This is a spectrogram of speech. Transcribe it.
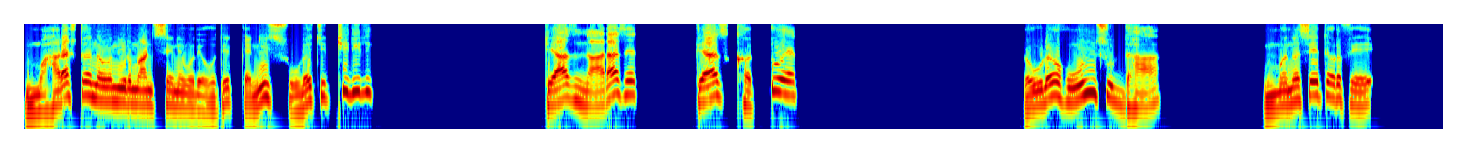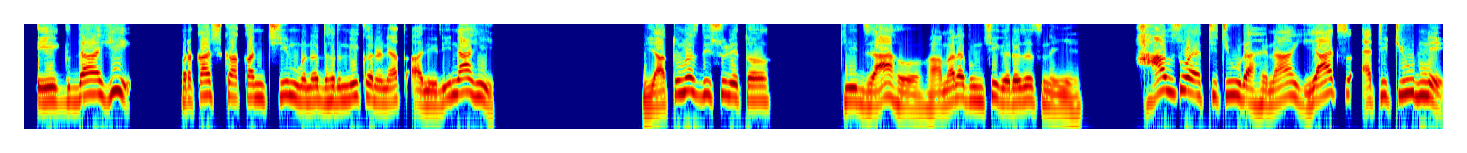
महाराष्ट्र नवनिर्माण सेनेमध्ये होते त्यांनी सोडचिठ्ठी दिली. ते आज नाराज आहेत ते आज खट्टू आहेत. एवढं होऊन सुद्धा मनसेतर्फे एकदाही प्रकाश काकांची मनधरणी करण्यात आलेली नाही. यातूनच दिसून येतं की जा हो आम्हाला तुमची गरजच नाहीये. हा जो ॲटिट्यूड आहे ना याच ॲटिट्यूडने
